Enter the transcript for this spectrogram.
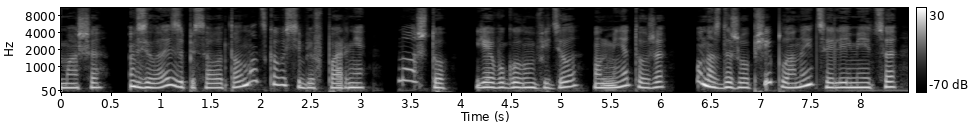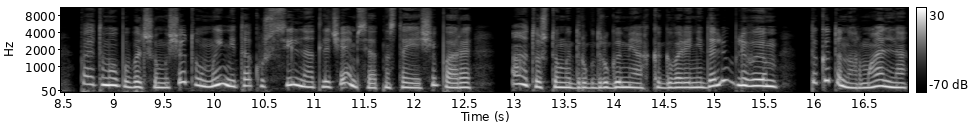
Маша. Взяла и записала Талмацкого себе в парне. Ну а что? Я его голым видела, он меня тоже. У нас даже общие планы и цели имеются. Поэтому, по большому счету, мы не так уж сильно отличаемся от настоящей пары. А то, что мы друг друга, мягко говоря, недолюбливаем, так это нормально.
